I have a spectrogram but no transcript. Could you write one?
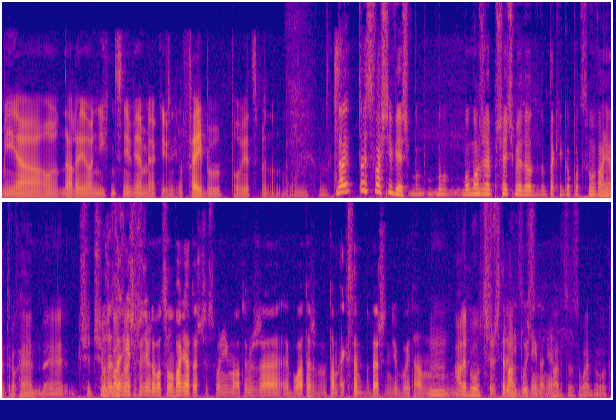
mija, o, dalej o nich nic nie wiemy, jakiś, nie wiem, Fable powiedzmy. No, no, No ale to jest właśnie, wiesz, bo, bo, bo może przejdźmy do, do takiego podsumowania trochę. E, Czy, czy Może zanim uważasz... jeszcze przejdziemy do podsumowania, to jeszcze wspomnimy o tym, że była też tam extended version, gdzie były tam... Mm, ale było 3-4 dni później, no nie? Bardzo złe było to.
